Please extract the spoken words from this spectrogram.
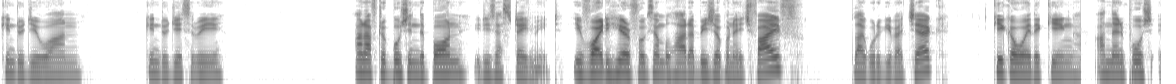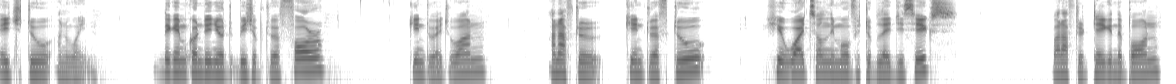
king to g1, king to g3, and after pushing the pawn, it is a stalemate. If white here, for example, had a bishop on h5, black would give a check, kick away the king, and then push h2 and win. The game continued bishop to f4, king to h1, and after king to f2, here white's only move to play g6, but after taking the pawn,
